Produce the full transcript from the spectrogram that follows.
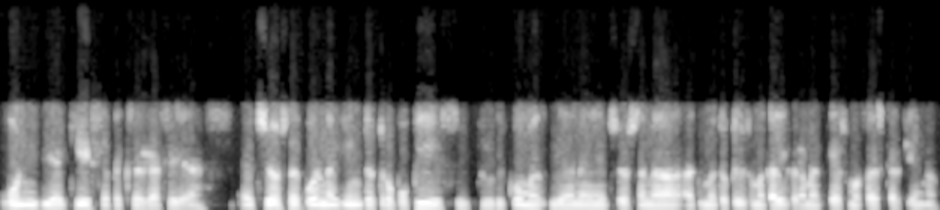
γονιδιακής επεξεργασίας, έτσι ώστε μπορεί να γίνεται τροποποίηση του δικού μας DNA, έτσι ώστε να αντιμετωπίζουμε καλύτερα μερικές μορφές καρκίνου.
